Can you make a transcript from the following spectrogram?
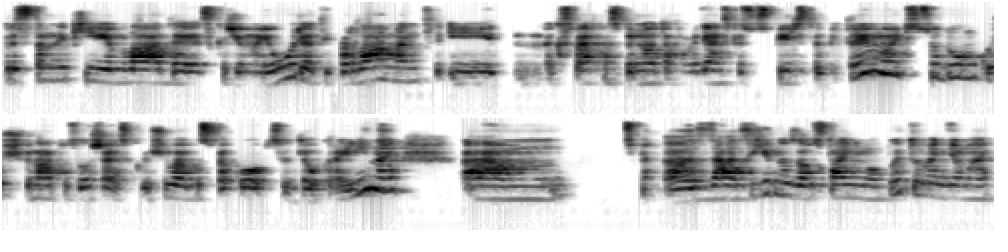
представники влади, скажімо, і уряд, і парламент, і експертна спільнота громадянське суспільство підтримують цю думку, що НАТО залишається ключовою безпековою опцією для України. Ем, е, за згідно за останніми опитуваннями.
